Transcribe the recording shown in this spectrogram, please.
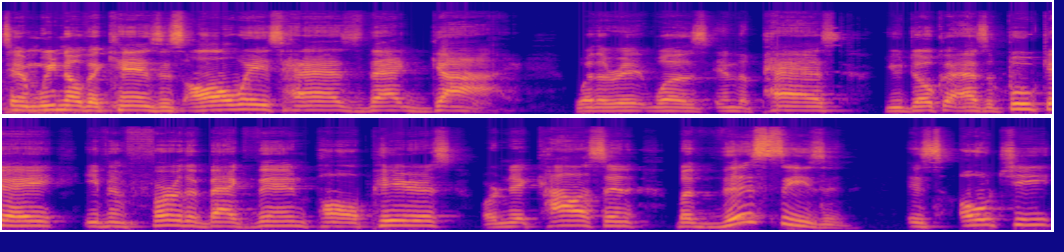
Tim, we know that Kansas always has that guy, whether it was in the past, Udoka Azubuike, even further back then, Paul Pierce or Nick Collison. But this season is Ochai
